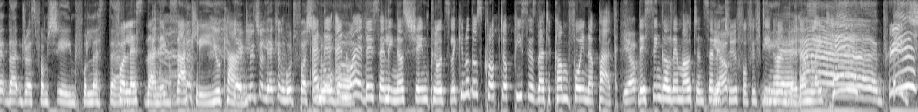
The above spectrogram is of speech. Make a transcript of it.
get that dress from Shein for less than For less than exactly, you can. Like literally, I can go to Fashion and they, Nova. and why are they selling us Shein clothes? Like you know those crop top pieces that come four in a pack. Yep. They single them out and sell Yep. it to you for fifteen hundred. I'm like, hey, Yeah, preach,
